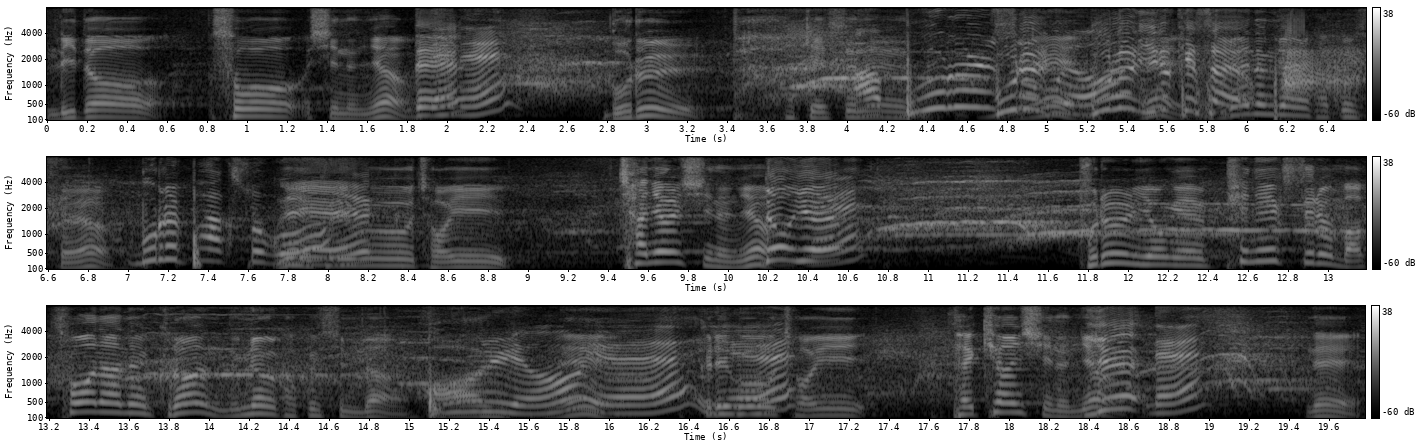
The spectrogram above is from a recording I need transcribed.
리더 소 씨는요 네. 네네. 물을 팍 이렇게 쓰는 아 물을 물을 쏘고요. 물을 네, 이렇게 물의 써요. 능력을 갖고 있어요. 물을 팍 쏘고. 네, 네. 그리고 저희 찬열 씨는요 너 예. 네. 불을 이용해 피닉스를 막 소환하는 그런 능력을 갖고 있습니다. 물요. 네. 예. 그리고 예. 저희 백현 씨는요. 예. 네. 네.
